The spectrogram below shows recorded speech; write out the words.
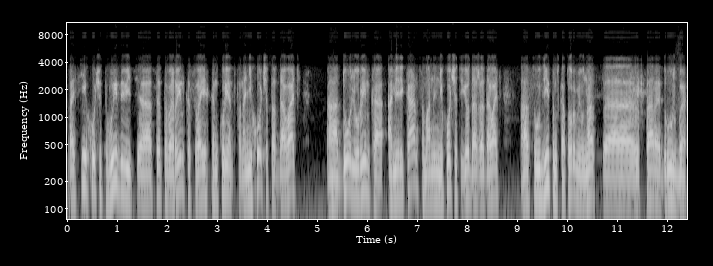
Россия хочет выдавить а, с этого рынка своих конкурентов. Она не хочет отдавать а, долю рынка американцам, она не хочет ее даже отдавать саудитам, с которыми у нас старая дружба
